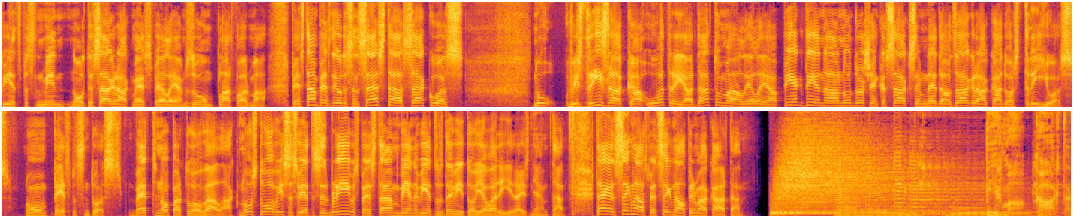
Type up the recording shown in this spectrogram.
15 minūtes agrāk. Mēs spēlējam Zoom platformā. Pēc tam pēc 26. sekos. Nu, visdrīzāk, kā otrajā datumā, lielajā piekdienā, nu, droši vien, ka sāksim nedaudz agrāk, kādos trijos. Nu, 15. Bet nu, par to vēlāk. Nu, uz to visas vietas ir brīvas, pēc tam viena vieta uz 9. jau arī ir aizņemta. Tagad signāls pēc signāla pirmā kārtā. Pirmā kārta.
